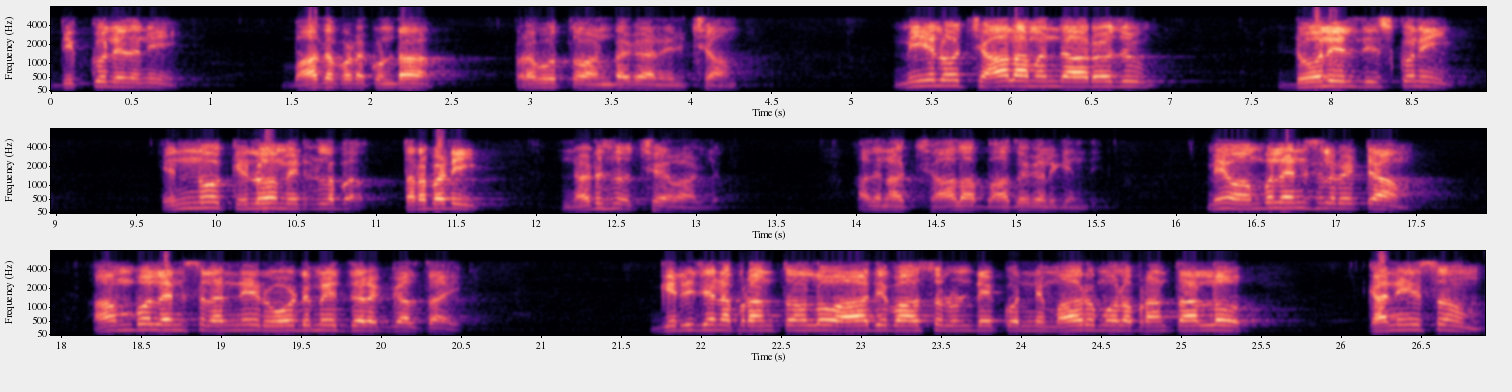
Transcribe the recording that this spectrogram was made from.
దిక్కు లేదని బాధపడకుండా ప్రభుత్వం అండగా నిలిచాం. మీలో చాలామంది ఆ రోజు డోలీలు తీసుకొని ఎన్నో కిలోమీటర్ల తరబడి నడిచి వచ్చేవాళ్ళు అది నాకు చాలా బాధ కలిగింది. మేము అంబులెన్స్లు పెట్టాం. అంబులెన్సులన్నీ రోడ్డు మీద తిరగలుగుతాయి గిరిజన ప్రాంతంలో ఆదివాసులు ఉండే కొన్ని మారుమూల ప్రాంతాల్లో కనీసం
